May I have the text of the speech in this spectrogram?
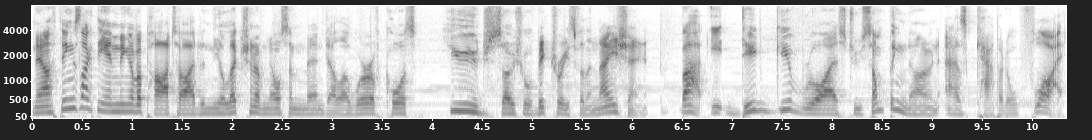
Now, things like the ending of apartheid and the election of Nelson Mandela were, of course, huge social victories for the nation, but it did give rise to something known as capital flight.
